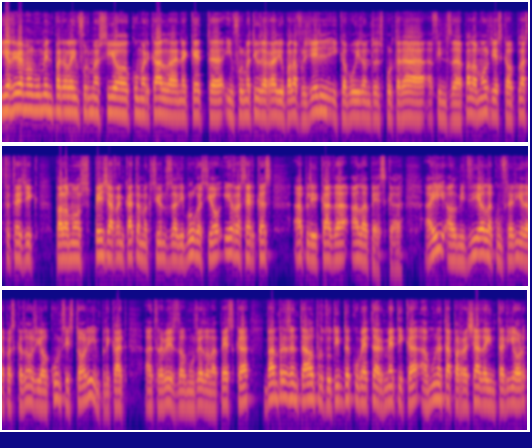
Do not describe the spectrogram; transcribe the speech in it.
I arribem al moment per a la informació comarcal en aquest eh, informatiu de Ràdio Palafrugell i que avui doncs, ens portarà fins a Palamós i és que el Pla Estratègic Palamós Peix ha arrencat amb accions de divulgació i recerques aplicada a la pesca. Ahir, al migdia, la Confraria de Pescadors i el Consistori, implicat a través del Museu de la Pesca, van presentar el prototip de cubeta hermètica amb una tapa reixada interior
